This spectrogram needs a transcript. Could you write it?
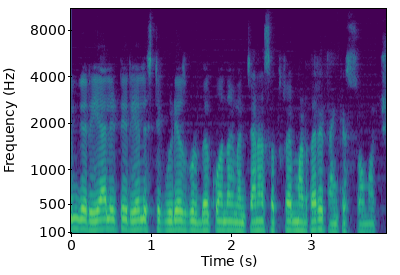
ನಿಮಗೆ ರಿಯಾಲಿಟಿ ರಿಯಲಿಸ್ಟಿಕ್ ವೀಡಿಯೋಸ್ಗಳು ಬೇಕು ಅಂದಾಗ ನನ್ನ ಚಾನಲ್ ಸಬ್ಸ್ಕ್ರೈಬ್ ಮಾಡ್ತಾರೆ ಥ್ಯಾಂಕ್ ಯು ಸೋ ಮಚ್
